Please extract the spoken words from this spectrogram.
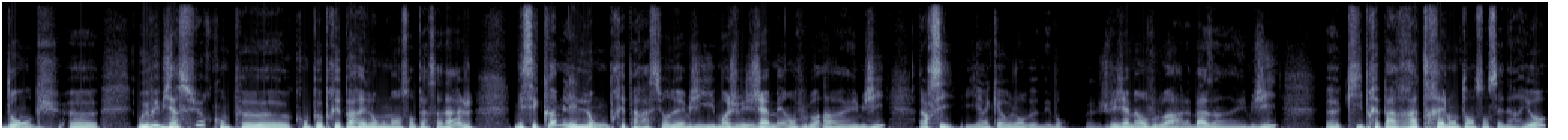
Donc, euh, oui, oui, bien sûr qu'on peut, euh, qu'on peut préparer longuement son personnage, mais c'est comme les longues préparations de MJ. Moi, je vais jamais en vouloir à un MJ. Alors si, il y a un cas où j'en veux, mais bon, je vais jamais en vouloir à la base à un MJ euh, qui préparera très longtemps son scénario,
